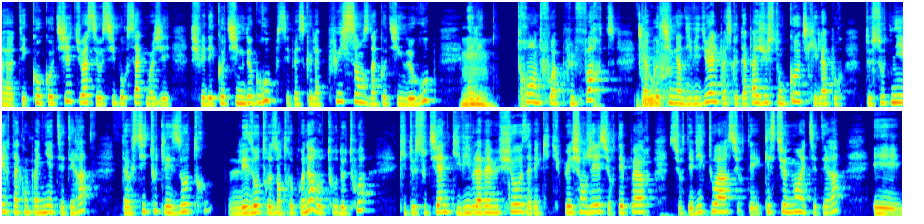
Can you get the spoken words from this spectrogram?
euh, tes co-coachés. Tu vois, c'est aussi pour ça que moi, j'ai, je fais des coachings de groupe. C'est parce que la puissance d'un coaching de groupe, elle est 30 mmh. fois plus forte qu'un coaching individuel parce que tu n'as pas juste ton coach qui est là pour te soutenir, t'accompagner, etc. Tu as aussi toutes les autres, les autres entrepreneurs autour de toi qui te soutiennent, qui vivent la même chose, avec qui tu peux échanger sur tes peurs, sur tes victoires, sur tes questionnements, etc. Et,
